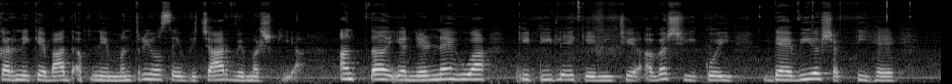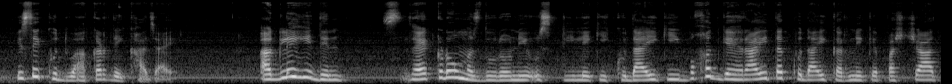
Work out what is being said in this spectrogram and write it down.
करने के बाद अपने मंत्रियों से विचार विमर्श किया। अंततः यह निर्णय हुआ कि टीले के नीचे अवश्य ही कोई दैवीय शक्ति है, इसे खुदवा कर देखा जाए। अगले ही दिन सैकड़ों मजदूरों ने उस टीले की खुदाई की। बहुत गहराई तक खुदाई करने के पश्चात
